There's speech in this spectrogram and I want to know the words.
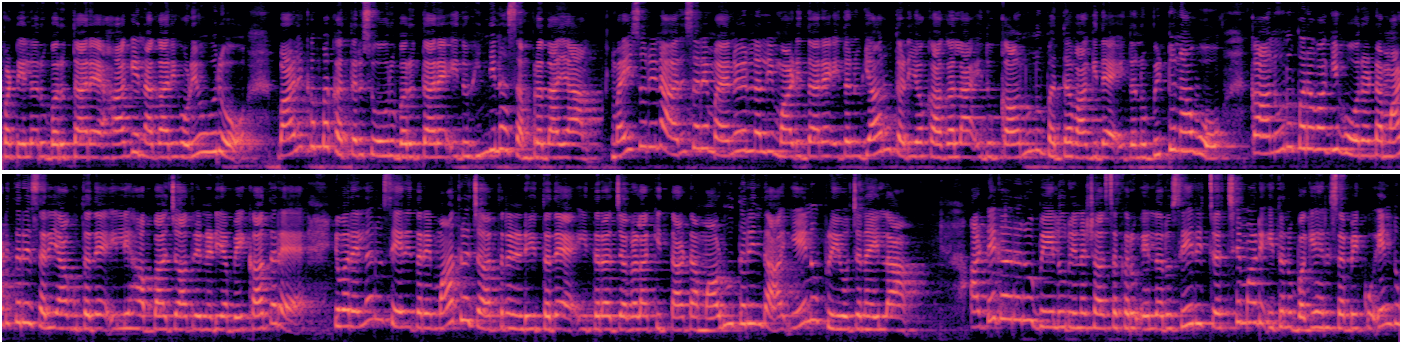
ಪಟೇಲರು ಬರುತ್ತಾರೆ. ಹಾಗೆ ನಗಾರಿ ಹೊಡೆಯುವವರು, ಬಾಳೆಕಂಬ ಕತ್ತರಿಸುವವರು ಬರುತ್ತಾರೆ. ಇದು ಹಿಂದಿನ ಸಂಪ್ರದಾಯ. ಮೈಸೂರಿನ ಅರಸರೆ ಮಾಡಿದ್ದಾರೆ. ಇದನ್ನು ಯಾರು ತಡೆಯೋಕ್ಕಾಗಲ್ಲ ಇದು ಕಾನೂನುಬದ್ಧವಾಗಿದೆ. ಇದನ್ನು ಬಿಟ್ಟು ನಾವು ಕಾನೂನು ಪರವಾಗಿ ಹೋರಾಟ ಮಾಡಿದರೆ ಸರಿಯಾಗುತ್ತದೆ. ಇಲ್ಲಿ ಹಬ್ಬ, ಜಾತ್ರೆ ನಡೆಯಬೇಕಾದರೆ ಇವರೆಲ್ಲರೂ ಸೇರಿದರೆ ಮಾತ್ರ ಜಾತ್ರೆ ನಡೆಯುತ್ತದೆ. ಈ ಜಗಳ ಕಿತ್ತಾಟ ಮಾಡುವುದರಿಂದ ಏನೂ ಪ್ರಯೋಜನ ಇಲ್ಲ. ಅಡ್ಡೆಗಾರರು ಬೇಲೂರಿನ ಶಾಸಕರು ಎಲ್ಲರೂ ಸೇರಿ ಚರ್ಚೆ ಮಾಡಿ ಇದನ್ನು ಬಗೆಹರಿಸಬೇಕು ಎಂದು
